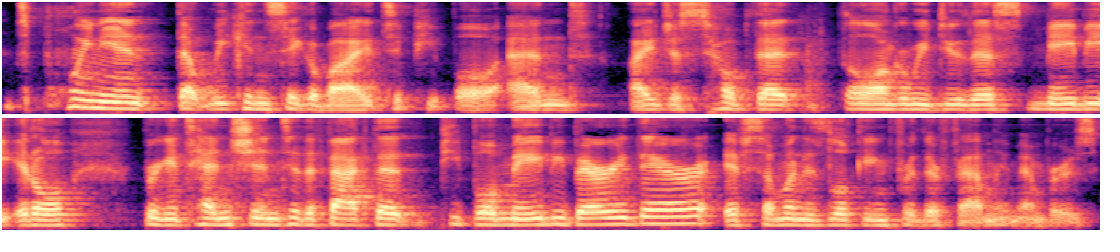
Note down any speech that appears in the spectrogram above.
it's poignant that we can say goodbye to people. And I just hope that the longer we do this, maybe it'll bring attention to the fact that people may be buried there if someone is looking for their family members.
